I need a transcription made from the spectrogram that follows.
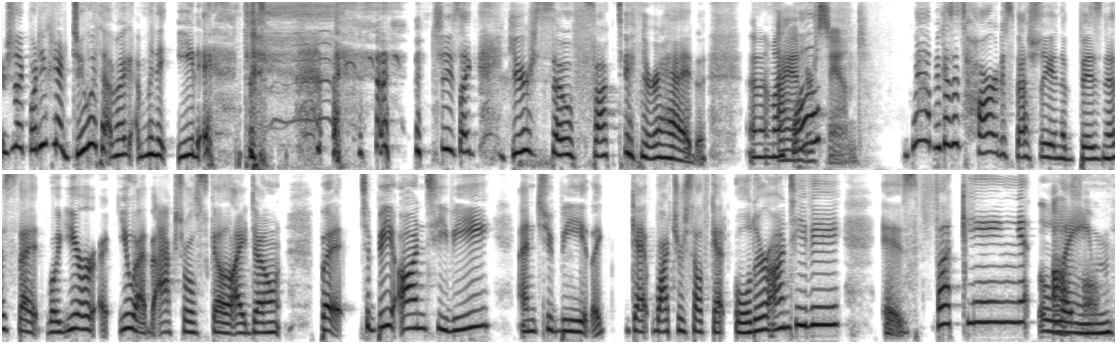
she's like, what are you gonna do with it? I'm like, I'm gonna eat it. she's like, you're so fucked in your head, and I'm like, i well, understand yeah, because it's hard, especially in the business that well, you're you have actual skill, I don't. But to be on TV and to be like get watch yourself get older on TV is fucking lame.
